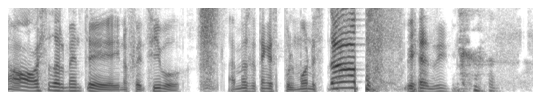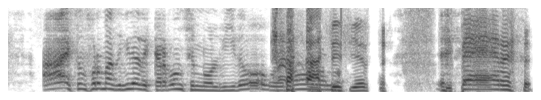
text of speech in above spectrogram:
No, es totalmente inofensivo. A menos que tengas pulmones. ¡No! Y así. Ay, son formas de vida de carbón, se me olvidó, güey. No, no, sí, no. cierto. Sí, pero. No,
